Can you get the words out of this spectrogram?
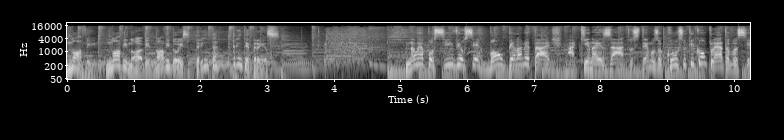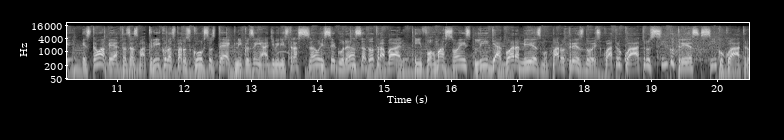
99992 3033. Não é possível ser bom pela metade. Aqui na Exatos temos o curso que completa você. Estão abertas as matrículas para os cursos técnicos em administração e segurança do trabalho. Informações, ligue agora mesmo para o 3244 5354.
